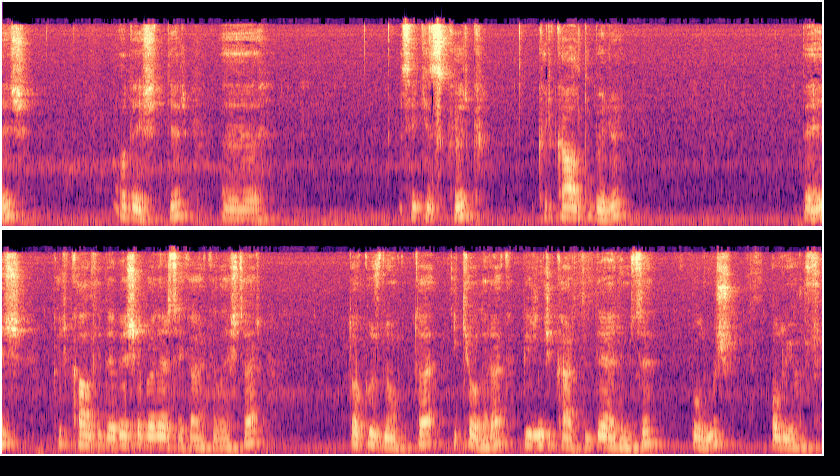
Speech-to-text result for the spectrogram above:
5. O da eşittir. Ee, 8 40. 46 bölü 5. 46'yı da 5'e bölersek arkadaşlar 9.2 olarak birinci kartil değerimizi bulmuş oluyoruz.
